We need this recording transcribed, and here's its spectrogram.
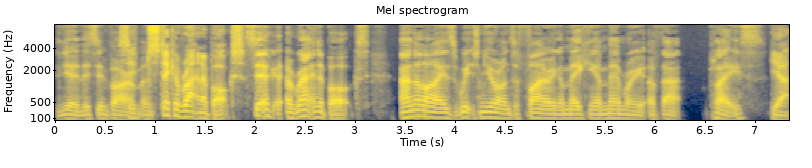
you know, this environment. So stick a rat in a box. Stick a rat in a box analyze which neurons are firing and making a memory of that place. Yeah.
